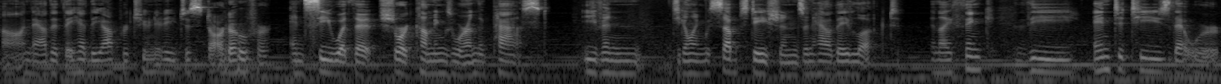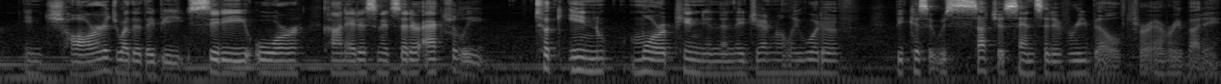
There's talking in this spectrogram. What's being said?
uh, now that they had the opportunity to start over and see what the shortcomings were in the past, even dealing with substations and how they looked. And I think the entities that were in charge, whether they be city or Con Edison, et cetera, actually took in more opinion than they generally would have because it was such a sensitive rebuild for everybody.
